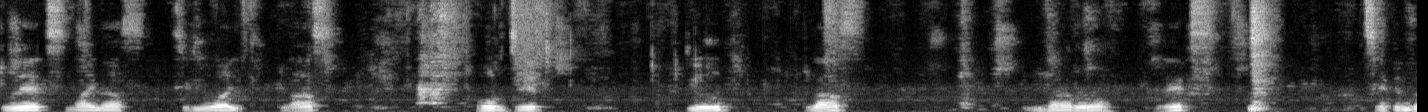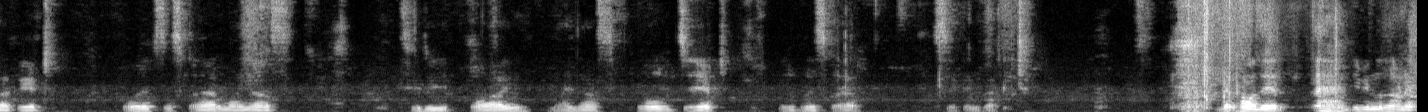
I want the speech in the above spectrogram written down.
two X minus three Y plus four Z cube plus বারো X second bracket four X square minus three Y minus four Z এর উপরে স্কোয়ার সেকেন্ড দেখো, আমাদের বিভিন্ন ধরনের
